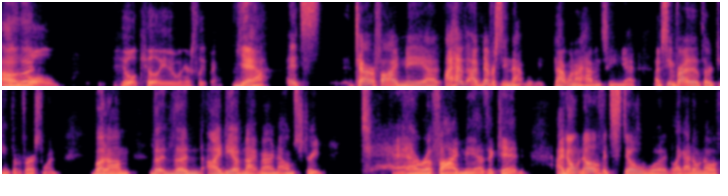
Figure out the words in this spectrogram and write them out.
oh, the the, whole he'll kill you when you're sleeping. yeah. It's terrified me. I have I've never seen that movie. That one I haven't seen yet. I've seen Friday the Thirteenth, the first one, but um, the the idea of Nightmare on Elm Street terrified me as a kid. I don't know if it still would. Like I don't know if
